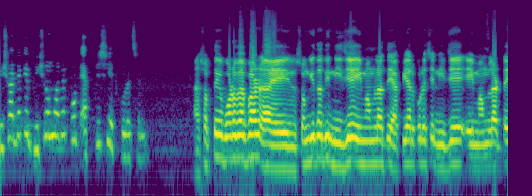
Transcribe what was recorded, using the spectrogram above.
বিষয়টাকে ভীষণভাবে কোর্ট অ্যাপ্রিসিয়েট করেছেন। সব থেকে বড় ব্যাপার এই সঙ্গীতাদি নিজে এই মামলাতে অ্যাপিয়ার করেছে, নিজে এই মামলাতে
